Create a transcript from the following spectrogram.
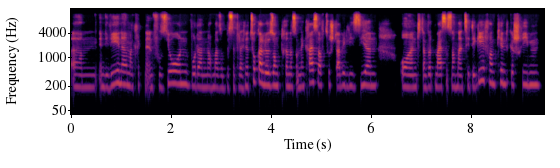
ähm, in die Vene, man kriegt eine Infusion, wo dann nochmal so ein bisschen vielleicht eine Zuckerlösung drin ist, um den Kreislauf zu stabilisieren. Und dann wird meistens nochmal ein CTG vom Kind geschrieben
